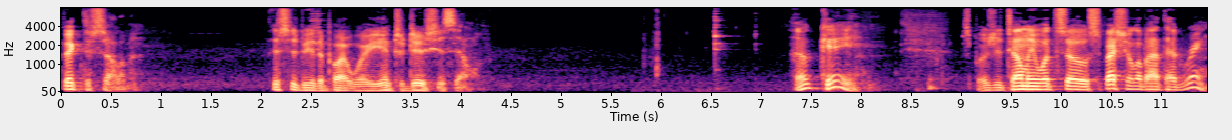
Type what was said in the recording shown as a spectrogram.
Victor Sullivan. This should be the part where you introduce yourself. Okay. Suppose you tell me what's so special about that ring.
